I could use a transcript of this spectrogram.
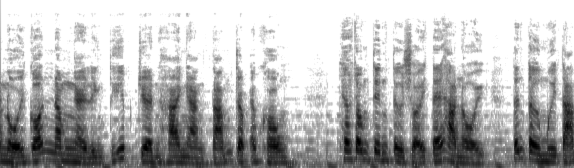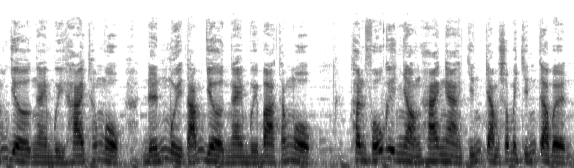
Nội có 5 ngày liên tiếp trên 2.800 F0. Theo thông tin từ Sở Y tế Hà Nội, tính từ 18 giờ ngày 12 tháng 1 đến 18 giờ ngày 13 tháng 1, thành phố ghi nhận 2.969 ca bệnh.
